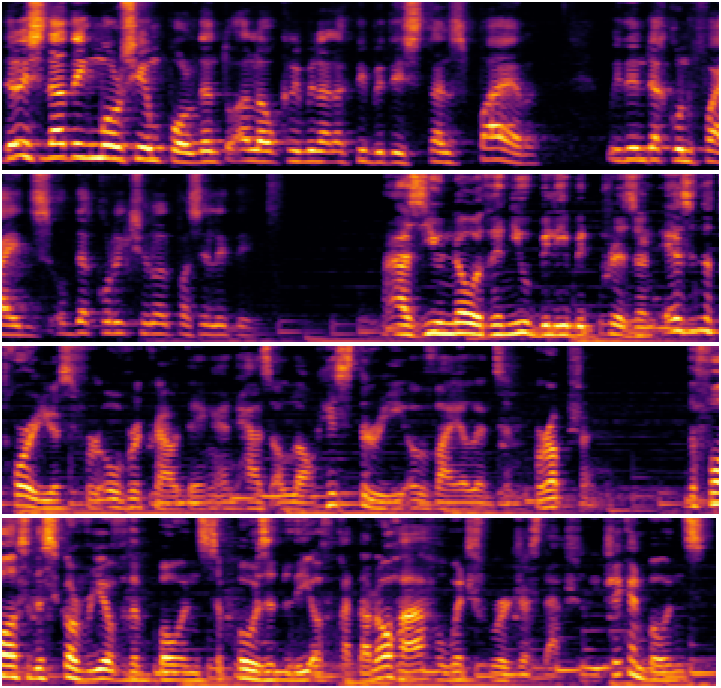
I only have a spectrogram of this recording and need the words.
There is nothing more simple than to allow criminal activities to transpire within the confines of the correctional facility. As you know, the new Bilibid prison is notorious for overcrowding and has a long history of violence and corruption. The false discovery of the bones supposedly of Cataroja, which were just actually chicken bones,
